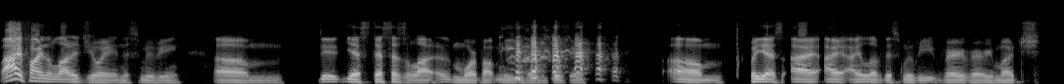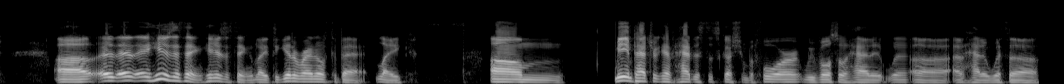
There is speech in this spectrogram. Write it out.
I find a lot of joy in this movie. Um, th- yes, that says a lot more about me than the movie. um, but yes, I, I I love this movie very very much. Uh, and, and here's the thing. Here's the thing. Like to get it right off the bat, like, um, me and Patrick have had this discussion before. We've also had it with uh, I've had it with a,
